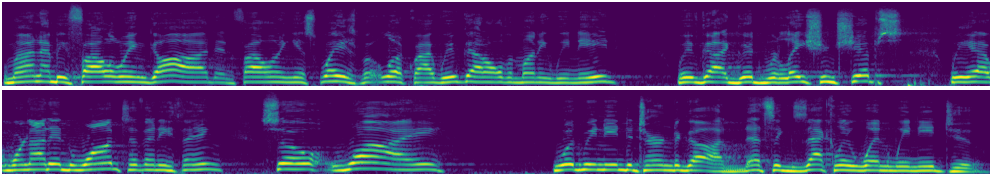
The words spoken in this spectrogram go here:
We might not be following God and following His ways, but look, we've got all the money we need. We've got good relationships. We have, we're not in want of anything. So why would we need to turn to God? That's exactly when we need to.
